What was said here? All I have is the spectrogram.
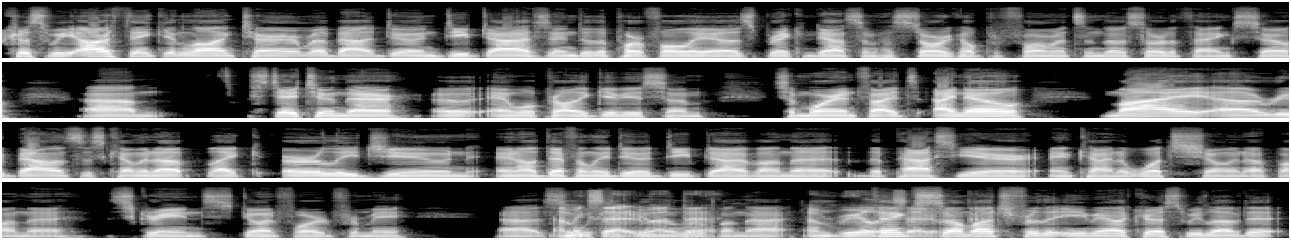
Chris, we are thinking long term about doing deep dives into the portfolios, breaking down some historical performance and those sort of things. So um, stay tuned there, uh, and we'll probably give you some some more insights. I know my uh, rebalance is coming up like early June, and I'll definitely do a deep dive on the the past year and kind of what's showing up on the screens going forward for me. Uh, so I'm we'll excited about that. On that. I'm really thanks so much for the email, Chris. We loved it.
